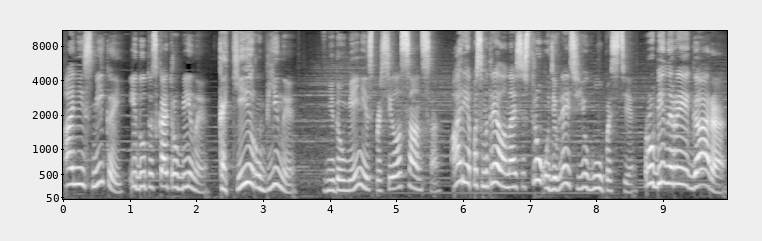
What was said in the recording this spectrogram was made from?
Они с Микой идут искать рубины. Какие рубины? В недоумении спросила Санса. Ария посмотрела на сестру, удивляясь ее глупости. Рубины Рейгара.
